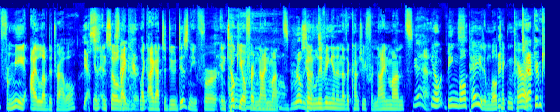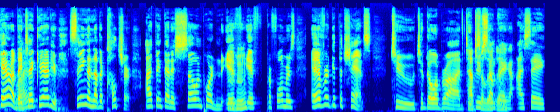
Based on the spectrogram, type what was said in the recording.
for me, I love to travel. Yes, and, and so same like here. like I got to do Disney for in Tokyo for nine months. Brilliant. So living in another country for nine months. Yeah. you know, being well paid and well taken care of. taken care of. They take care of you. Seeing another culture, I think that is so important. If Mm-hmm. if performers ever get the chance to to go abroad to do something, I say,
